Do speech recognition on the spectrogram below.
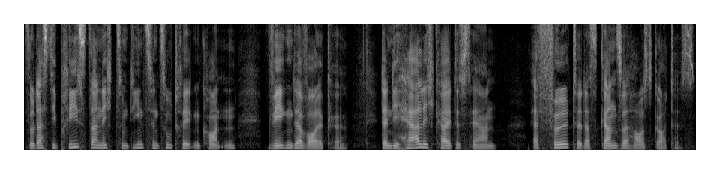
sodass die Priester nicht zum Dienst hinzutreten konnten, wegen der Wolke. Denn die Herrlichkeit des Herrn erfüllte das ganze Haus Gottes.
